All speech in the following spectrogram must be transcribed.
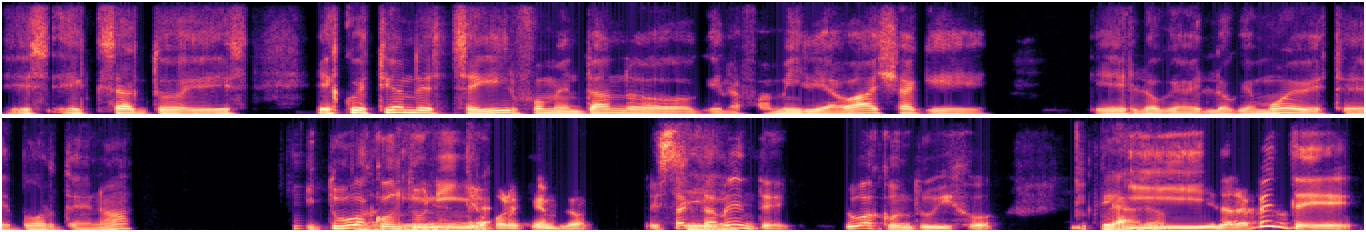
es exacto. Es, es cuestión de seguir fomentando que la familia vaya, que, es lo que, lo que mueve este deporte, ¿no? Y tú vas con tu niño, por ejemplo. Exactamente. Tú vas con tu hijo. Y de repente,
